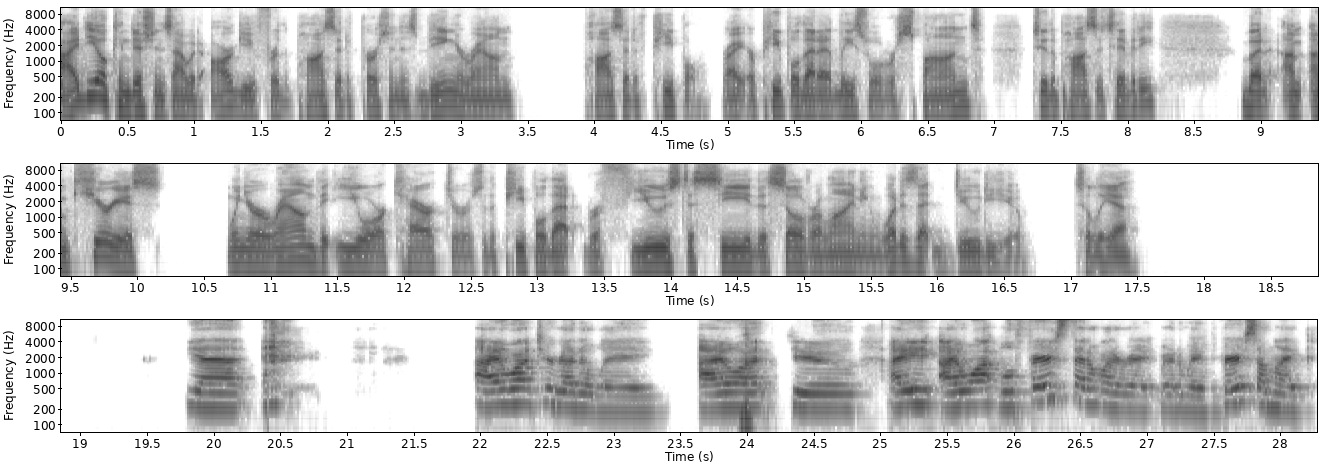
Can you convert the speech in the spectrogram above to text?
Ideal conditions i would argue for the positive person is being around positive people right or people that at least will respond to the positivity. But i'm, I'm curious when you're around the eeyore characters or the people that refuse to see the silver lining what does that do to you talia yeah. I want to run away. I want to I I want well first I don't want to run, run away. First I'm like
